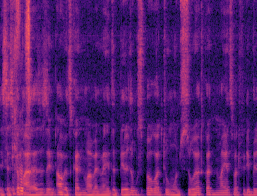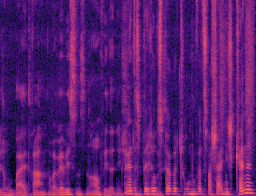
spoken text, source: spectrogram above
du, das guck mal, das ist eben auch, jetzt könnten wir, wenn wir jetzt das Bildungsbürgertum uns zuhört, könnten wir jetzt was für die Bildung beitragen, aber wir wissen es nun auch wieder nicht. ja, das Bildungsbürgertum wird es wahrscheinlich kennen.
